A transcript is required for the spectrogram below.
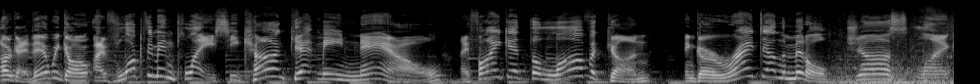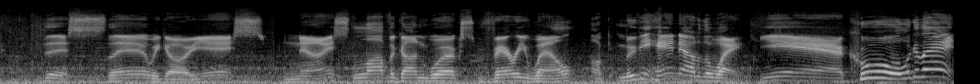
Okay, there we go. I've locked him in place. He can't get me now. If I get the lava gun and go right down the middle, just like this. There we go. Yes. Nice. Lava gun works very well. Oh, move your hand out of the way. Yeah, cool. Look at that.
